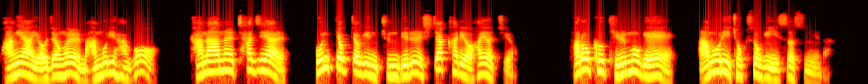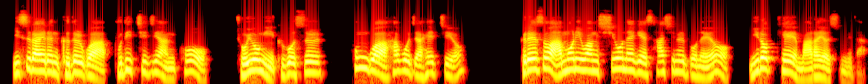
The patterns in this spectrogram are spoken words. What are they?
광야 여정을 마무리하고 가나안을 차지할 본격적인 준비를 시작하려 하였지요. 바로 그 길목에 아모리 족속이 있었습니다. 이스라엘은 그들과 부딪히지 않고 조용히 그곳을 통과하고자 했지요. 그래서 아모리 왕 시온에게 사신을 보내어 이렇게 말하였습니다.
